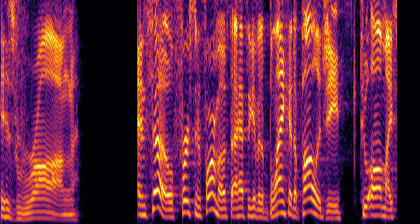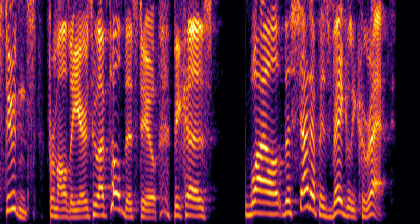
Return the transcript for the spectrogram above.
is wrong and so, first and foremost, I have to give it a blanket apology to all my students from all the years who I've told this to, because while the setup is vaguely correct,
